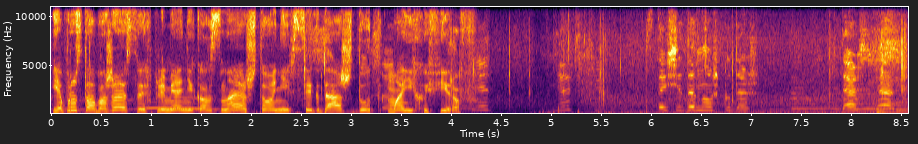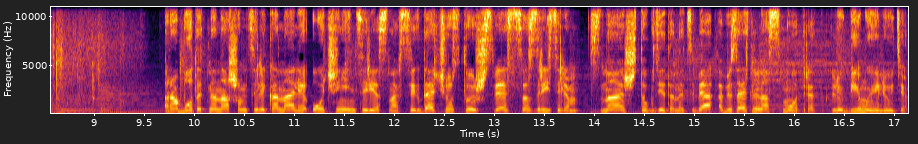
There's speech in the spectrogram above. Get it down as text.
Я просто обожаю своих племянников, знаю, что они всегда ждут моих эфиров. Ножку. Работать на нашем телеканале очень интересно. Всегда чувствуешь связь со зрителем. Знаешь, что где-то на тебя обязательно смотрят любимые люди.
